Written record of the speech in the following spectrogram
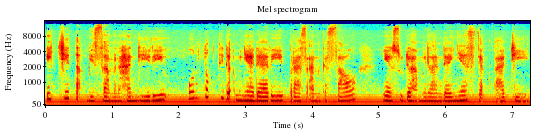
Ichi tak bisa menahan diri untuk tidak menyadari perasaan kesal yang sudah melandainya sejak tadi.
